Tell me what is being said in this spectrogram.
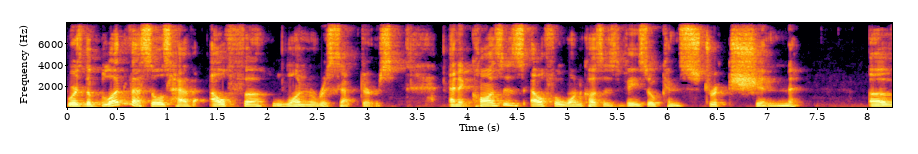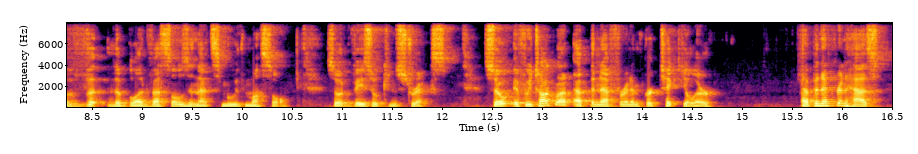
Whereas the blood vessels have alpha 1 receptors, and it causes alpha 1 causes vasoconstriction of the blood vessels in that smooth muscle. So it vasoconstricts. So if we talk about epinephrine in particular, epinephrine has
